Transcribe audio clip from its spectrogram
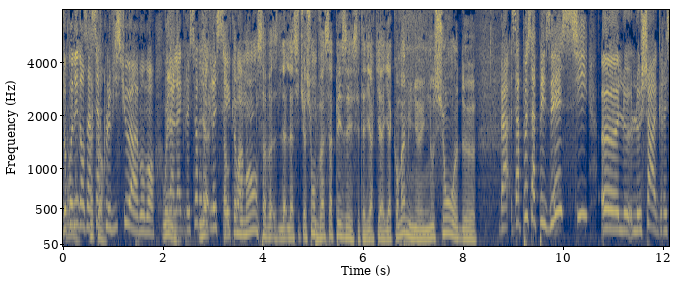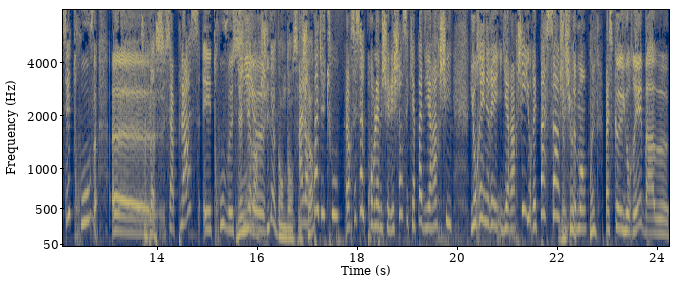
Donc Ah on oui, est dans un cercle vicieux à un moment. Oui. On a l'agresseur et l'agressé. À aucun quoi. moment, ça va, la, la situation va s'apaiser. C'est-à-dire qu'il y, a- il y a quand même une, une notion de. Bah, ça peut s'apaiser si euh, le, le chat agressé trouve euh, Sa place. sa place et trouve Il y a une si, hiérarchie là dans, dans ces alors chats. pas du tout. Alors c'est ça le problème chez les chats, c'est qu'il n'y a pas de hiérarchie. Il y aurait une hiérarchie, il y aurait pas ça Bien sûr, justement, oui. parce qu'il y aurait, bah, euh,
